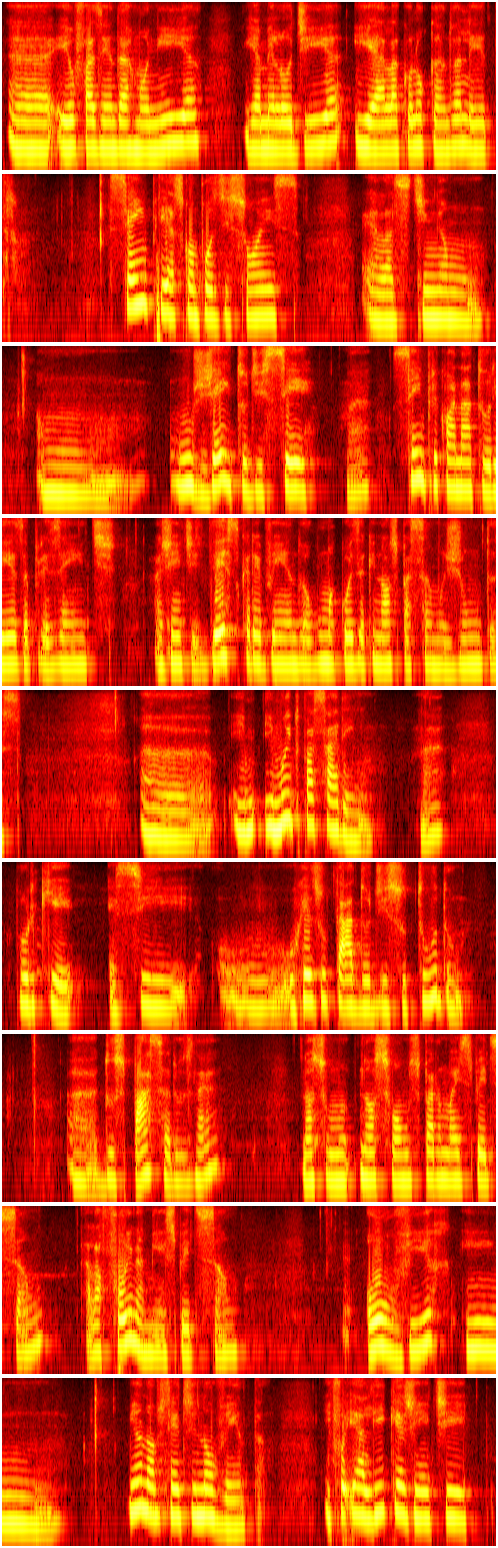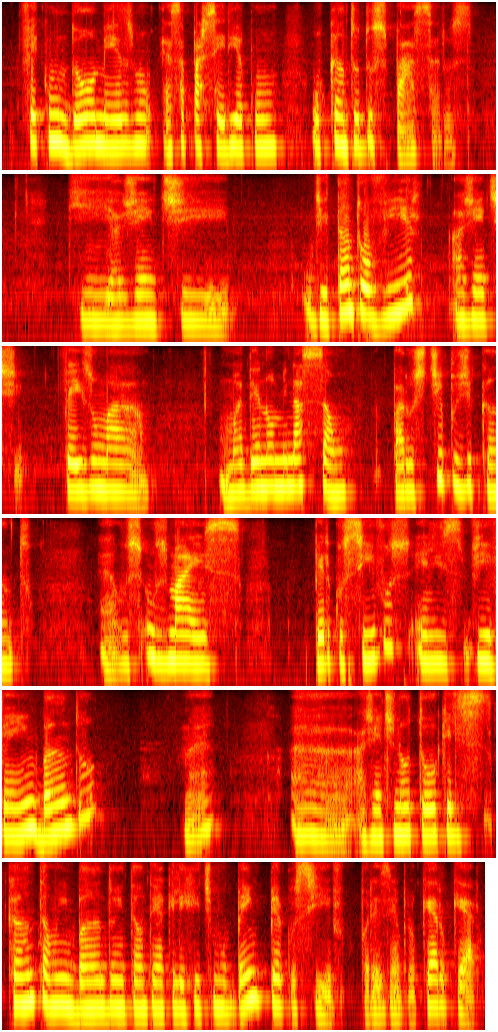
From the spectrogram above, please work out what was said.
uh, eu fazendo a harmonia e a melodia e ela colocando a letra. Sempre as composições, elas tinham um, um jeito de ser, né? sempre com a natureza presente, a gente descrevendo alguma coisa que nós passamos juntas. Uh, e, e, muito passarinho, né? Porque esse, o, o resultado disso tudo, uh, dos pássaros, né? Nós, nós fomos para uma expedição, ela foi na minha expedição, ouvir em 1990. E foi ali que a gente fecundou mesmo essa parceria com o canto dos pássaros, que a gente, de tanto ouvir, a gente fez uma, uma denominação para os tipos de canto. É, os, os mais percussivos, eles vivem em bando, né? Uh, a gente notou que eles cantam em bando, então tem aquele ritmo bem percussivo. Por exemplo, quero, quero.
